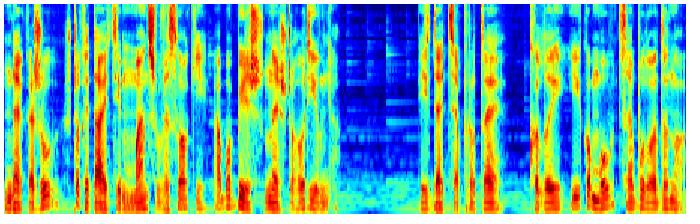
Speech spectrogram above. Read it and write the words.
Не кажу, що китайці менш високі або більш нижчого рівня. Йдеться про те, коли і кому це було дано.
